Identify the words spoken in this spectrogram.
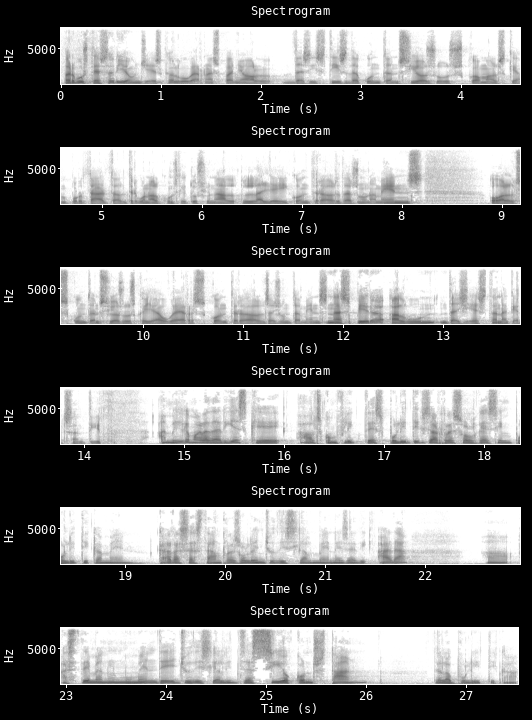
Per vostè seria un gest que el govern espanyol desistís de contenciosos com els que han portat al Tribunal Constitucional la llei contra els desnonaments o els contenciosos que hi ha oberts contra els ajuntaments? N'espera algun de gest en aquest sentit? A mi el que m'agradaria és que els conflictes polítics es resolguessin políticament, que ara s'estan resolent judicialment. És a dir, ara eh, estem en un moment de judicialització constant de la política.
